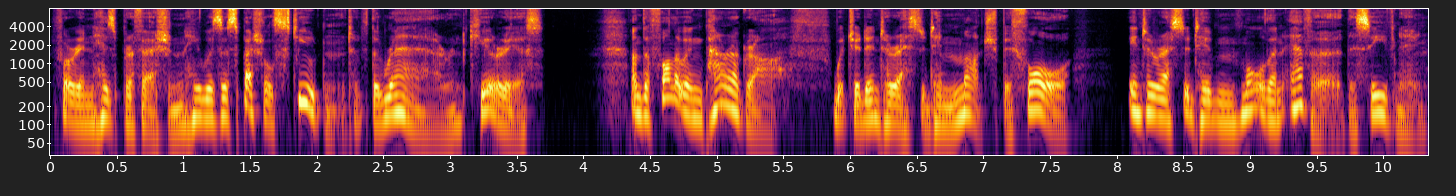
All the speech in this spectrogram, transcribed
for in his profession he was a special student of the rare and curious, and the following paragraph, which had interested him much before, interested him more than ever this evening.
